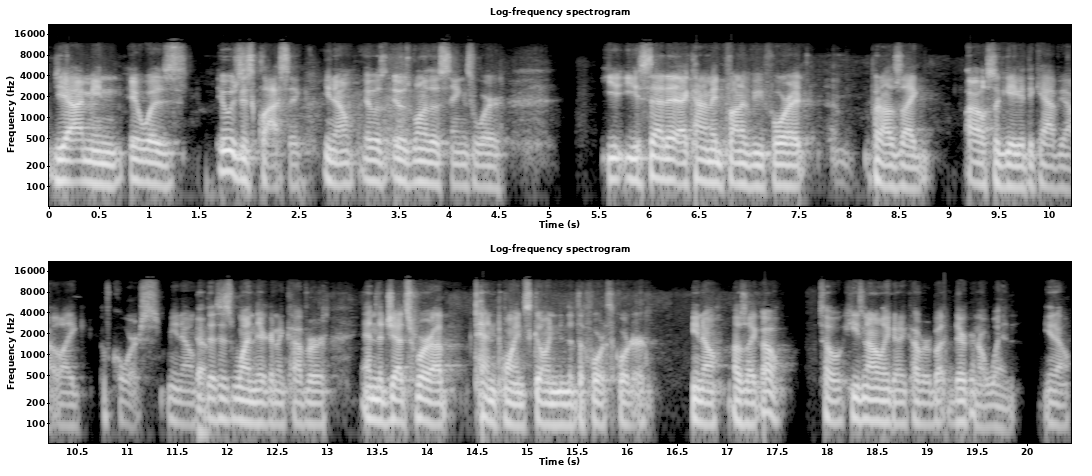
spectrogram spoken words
Yeah, I mean, it was it was just classic. You know, it was it was one of those things where you, you said it. I kind of made fun of you for it, but I was like, I also gave you the caveat, like, of course, you know, Yeah. this is when they're going to cover. And the Jets were up ten points going into the fourth quarter. You know, I was like, oh, so he's not only going to cover, but they're going to win. You know,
